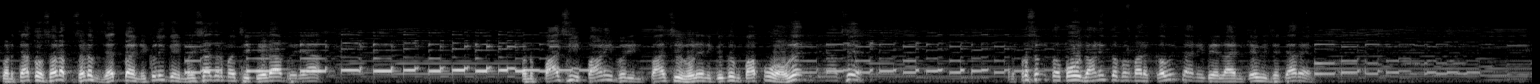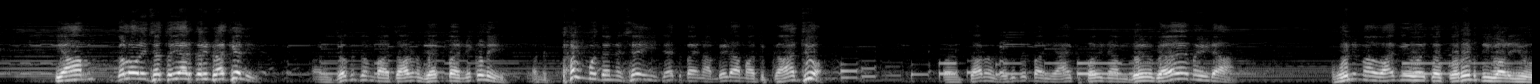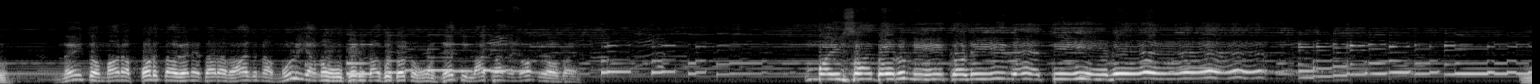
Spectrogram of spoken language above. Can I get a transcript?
પણ ત્યાં તો સડપ સડપ જેતબાઈ નીકળી ગઈ મહીસાગરમાંથી બેડા ભર્યા. અને પાછી પાણી ભરીને પાછી વળે કીધું બાપુ, હવે નીકળ્યા છે. પ્રસંગ તો બહુ જાણીતો, પણ મારે કવિતાની બે લાઈન કેવી છે ત્યારે. ત્યાં આમ ગલોળી છે, તૈયાર કરીને રાખેલી. અને જગદંબા ચારણ જેતબાઈ નીકળી અને ઠમ દઈને છે ઈ જેતબાઈના બેડામાંથી ગાંધ્યો. પણ ચારણ જગદંબાની આંખ ફરીને આમ જોયું કે, હે મૈડા, ભૂલમાં વાગી હોય તો કરોડ દિવાળીઓ. નહીં તો મારા પડતા એને તારા રાજના મૂળિયા નો ઉખેડી નાખો તો હું જેથી લાખાને નો કહેવાય ભાઈ. મહીસાગર નીકળી રેતી રે.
